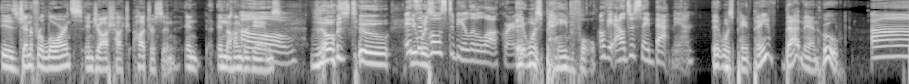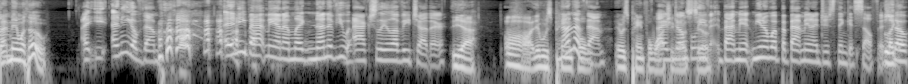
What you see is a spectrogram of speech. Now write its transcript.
Is Jennifer Lawrence and Josh Hutch- Hutcherson in in the Hunger Oh. Games? Those two. It's it was supposed to be a little awkward. it was painful. okay, I'll just say Batman. It was pain. Pain. Batman. Who? Um. Batman with who? I, any of them. any Batman, I'm like, none of you actually love each other. Yeah. Oh, it was painful. None of them. It was painful watching. I don't believe two. Batman. You know what? But Batman, I just think is selfish. Like, so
